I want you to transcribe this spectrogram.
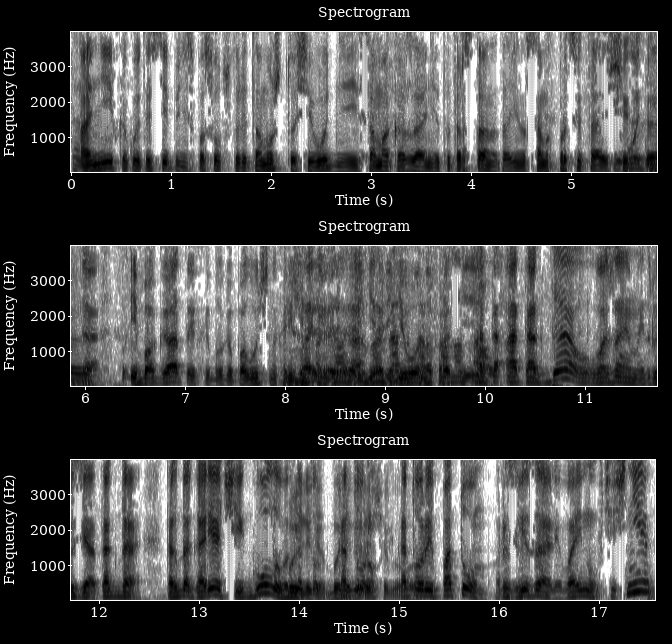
да, они в какой-то степени способствовали тому, что сегодня и сама Казань, и Татарстан – это один из самых процветающих сегодня, э, да. и богатых, и благополучных реги... да, регионов России. А, а тогда, уважаемые друзья, тогда, тогда горячие головы, были, которые, были которым, головы. которые потом развязали войну в Чечне,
